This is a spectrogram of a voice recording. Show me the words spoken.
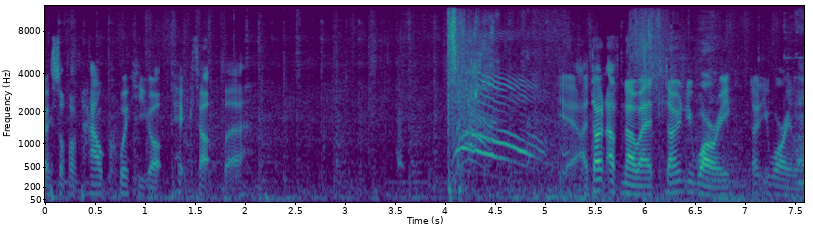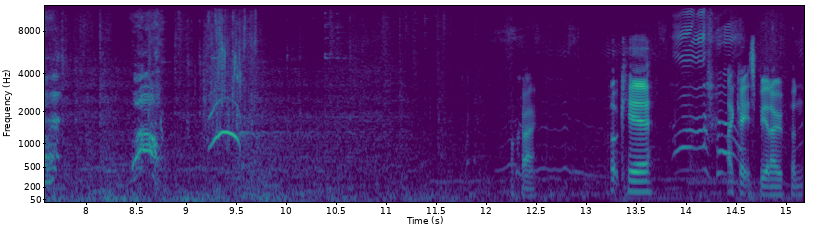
Based off of how quick he got picked up there. Yeah, I don't have no ed. Don't you worry. Don't you worry, love. Look here. That gate's being opened.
